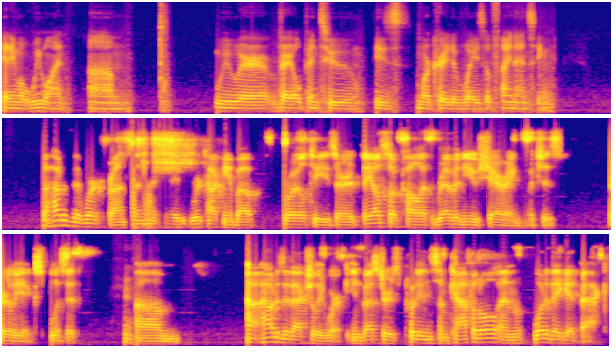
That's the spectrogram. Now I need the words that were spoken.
getting what we want. Um, we were very open to these more creative ways of financing. So how does it work, Bronson? We're talking about royalties, or they also call it revenue sharing, which is fairly explicit. um, how, how does it actually work? Investors put in some capital, and what do they get back?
